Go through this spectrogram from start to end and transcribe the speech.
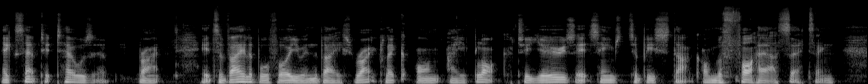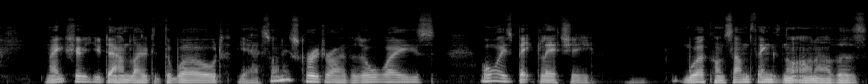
Except it tells it, right, it's available for you in the base. Right click on a block to use. It seems to be stuck on the fire setting. Make sure you downloaded the world. Yeah, sonic screwdriver's always, always bit glitchy. Work on some things, not on others.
